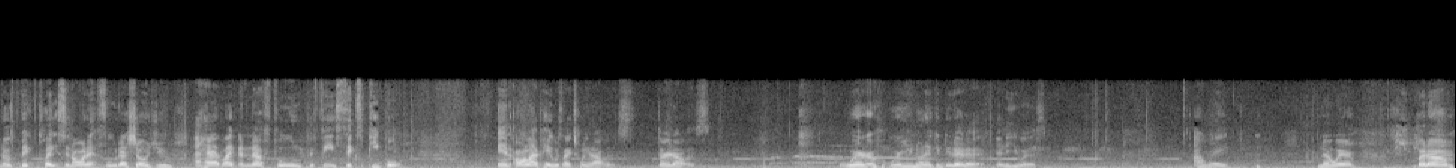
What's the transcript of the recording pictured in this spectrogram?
those big plates and all that food I showed you I had like enough food to feed six people. And all I paid was like $20 $30 where where you know they can do that at in the US I'll wait. Nowhere. But, um,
